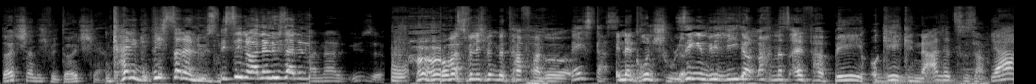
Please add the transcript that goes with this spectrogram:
Deutschland, ich will Deutsch lernen. Keine Gedichtsanalysen. Ich sehe nur Analyse, Analyse. Analyse. Bro, was will ich mit Metaphern? So, Wer ist das? in der Grundschule. Singen wir Lieder und machen das Alphabet. Okay, Kinder, alle zusammen. Ja?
